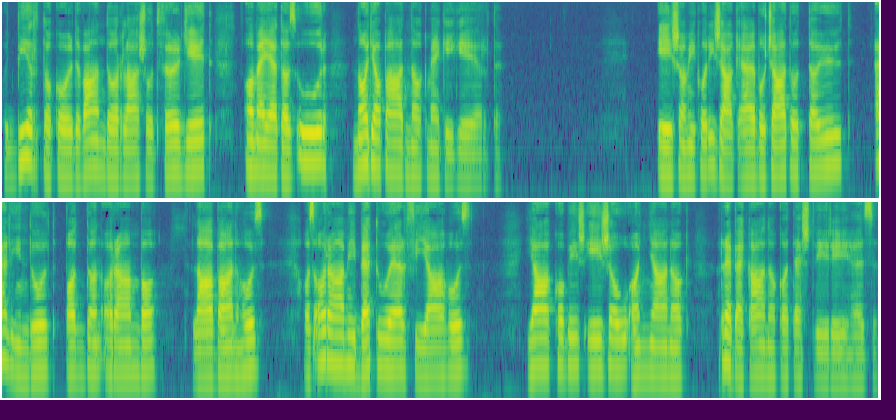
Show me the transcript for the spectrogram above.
hogy birtokold vándorlásod földjét, amelyet az Úr nagyapádnak megígért. És amikor Izsák elbocsátotta őt, elindult Paddan Arámba, Lábánhoz, az arámi Betuel fiához, Jákob és Ézsau anyjának, Rebekának a testvéréhez.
